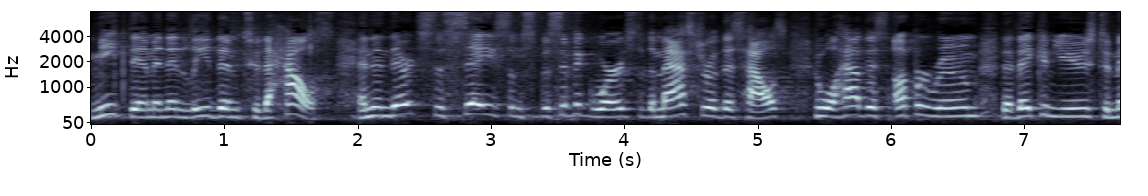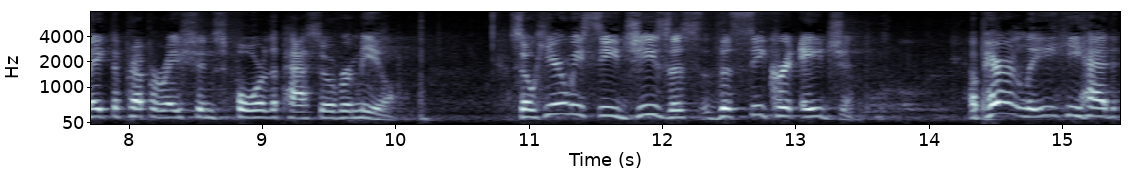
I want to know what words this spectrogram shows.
meet them and then lead them to the house. And then they're to say some specific words to the master of this house, who will have this upper room that they can use to make the preparations for the Passover meal. So here we see Jesus, the secret agent. Apparently, he had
